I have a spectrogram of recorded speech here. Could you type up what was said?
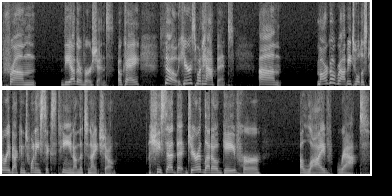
from the other versions. Okay, so here's what happened. Um, Margot Robbie told a story back in 2016 on the Tonight Show. She said that Jared Leto gave her a live rat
